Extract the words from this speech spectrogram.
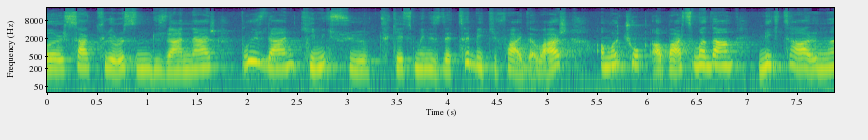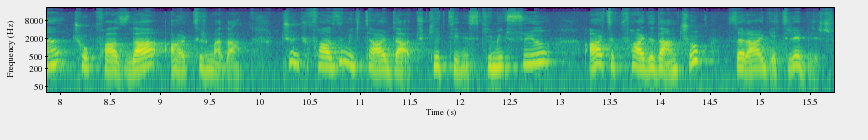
Bağırsak florasını düzenler. Bu yüzden kemik suyu tüketmenizde tabii ki fayda var ama çok abartmadan, miktarını çok fazla artırmadan. Çünkü fazla miktarda tükettiğiniz kemik suyu artık faydadan çok zarar getirebilir.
